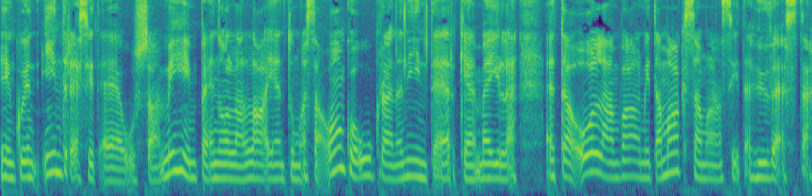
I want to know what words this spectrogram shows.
niin kuin intressit EUssa, mihin päin ollaan laajentumassa. Onko Ukraina niin tärkeä meille, että ollaan valmiita maksamaan siitä hyvästä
